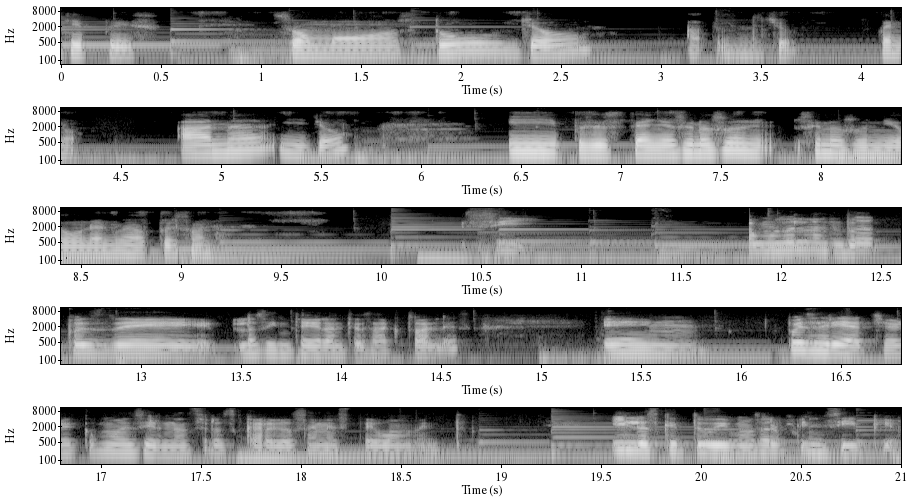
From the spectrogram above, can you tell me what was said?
que pues somos tú, yo, ah, yo, bueno, Ana y yo. Y pues este año se nos, se nos unió una nueva persona sí, estamos hablando pues de los integrantes actuales, em, pues sería chévere como decir nuestros cargos en este momento y los que tuvimos al principio.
